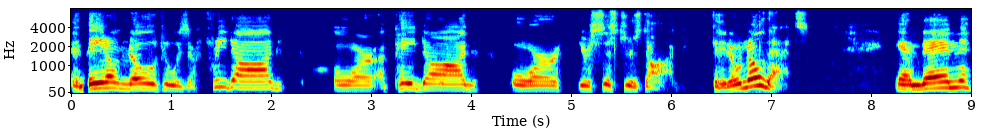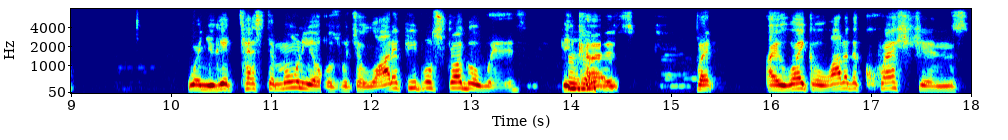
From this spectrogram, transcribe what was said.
And they don't know if it was a free dog or a paid dog or your sister's dog. They don't know that. And then when you get testimonials, which a lot of people struggle with, mm-hmm. because, mm-hmm. but I like a lot of the questions.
